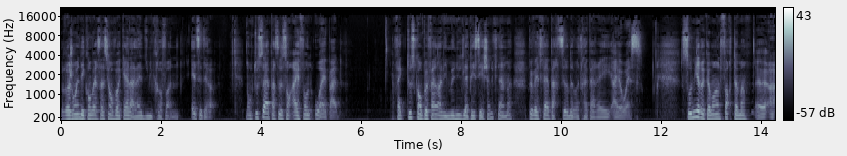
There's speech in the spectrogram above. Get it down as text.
rejoindre des conversations vocales à l'aide du microphone, etc. Donc tout ça à partir de son iPhone ou iPad. Fait que tout ce qu'on peut faire dans les menus de la PlayStation, finalement, peut être fait à partir de votre appareil iOS. Sony recommande fortement euh, un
